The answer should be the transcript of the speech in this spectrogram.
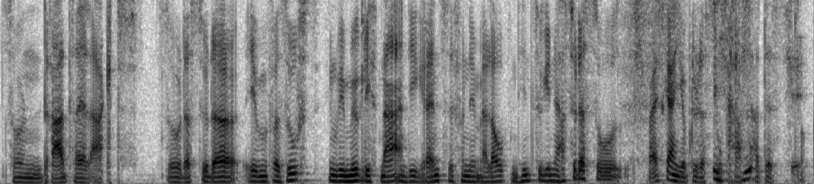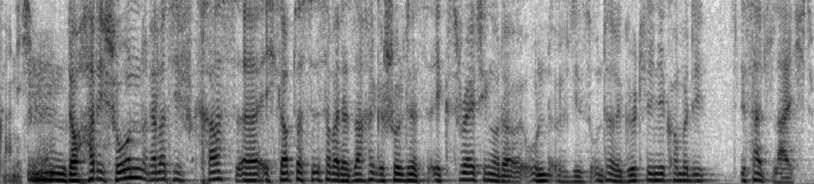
so ein Drahtseilakt. So, dass du da eben versuchst, irgendwie möglichst nah an die Grenze von dem Erlaubten hinzugehen. Hast du das so, ich weiß gar nicht, ob du das so ich krass hattest. Ich glaube gar nicht. Oder? Mm, doch, hatte ich schon relativ krass. Äh, ich glaube, das ist aber der Sache geschuldet, das X-Rating oder dieses unter der Gürtellinie Comedy ist halt leicht.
